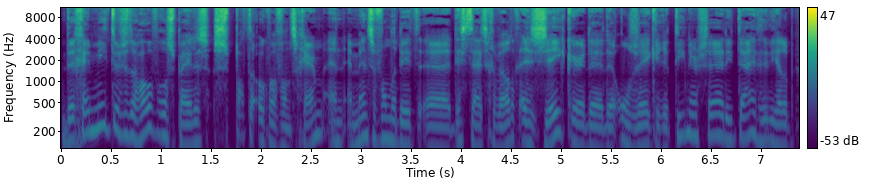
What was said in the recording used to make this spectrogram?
De chemie tussen de hoofdrolspelers spatte ook wel van het scherm. En, en mensen vonden dit eh, geweldig. En zeker de, de onzekere tieners hè, die tijd. Die hadden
